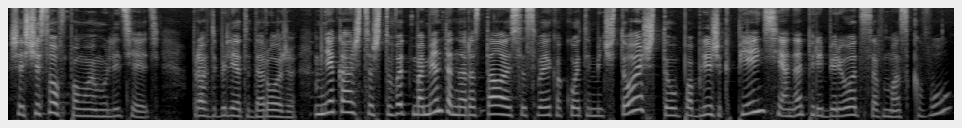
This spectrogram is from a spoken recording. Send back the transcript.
шесть часов, по-моему, лететь. Правда, билеты дороже. Мне кажется, что в этот момент она рассталась со своей какой-то мечтой, что поближе к пенсии она переберется в Москву,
